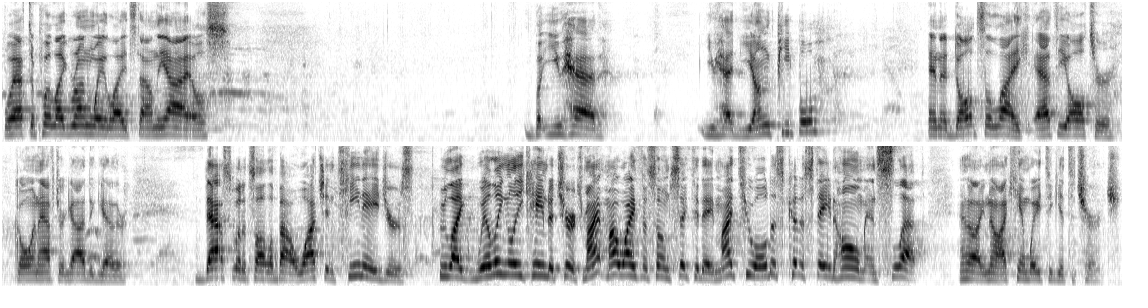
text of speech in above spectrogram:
We'll have to put like runway lights down the aisles. But you had you had young people and adults alike at the altar going after God together. That's what it's all about. Watching teenagers who like willingly came to church. My, my wife is home sick today. My two oldest could have stayed home and slept. And they're like, no, I can't wait to get to church.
